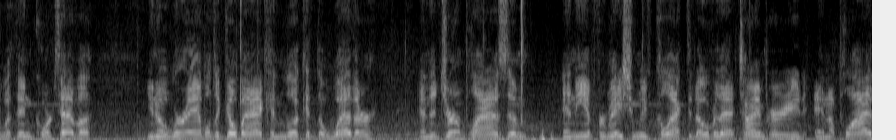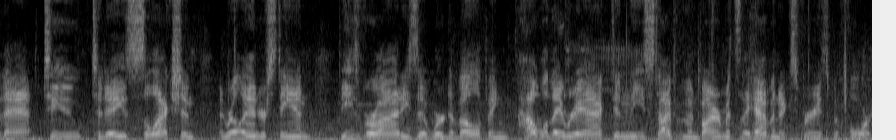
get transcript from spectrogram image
within Corteva, you know, we're able to go back and look at the weather and the germplasm and the information we've collected over that time period and apply that to today's selection and really understand these varieties that we're developing, how will they react in these type of environments they haven't experienced before?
